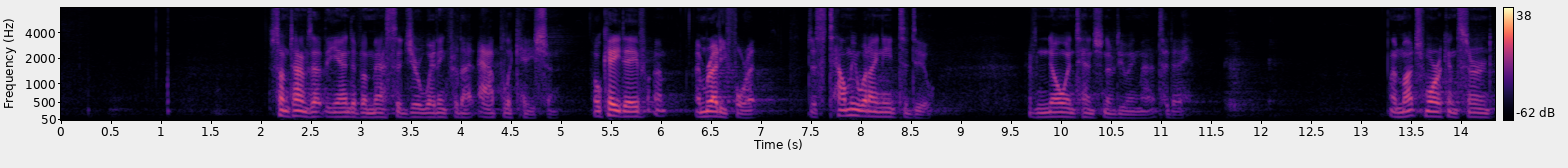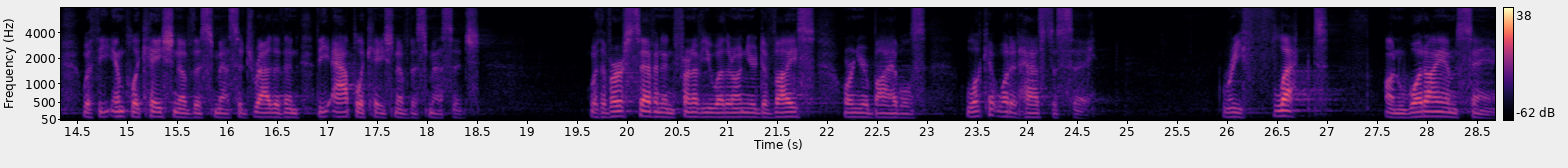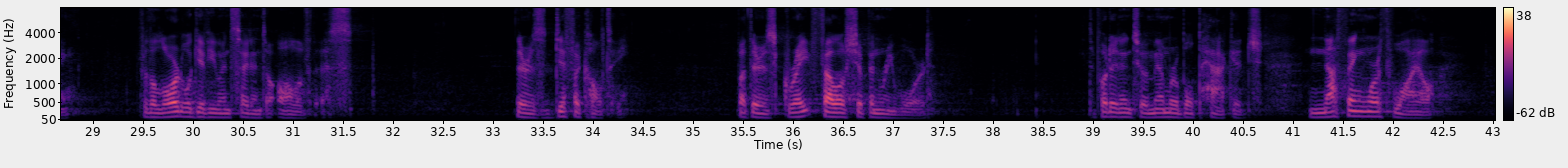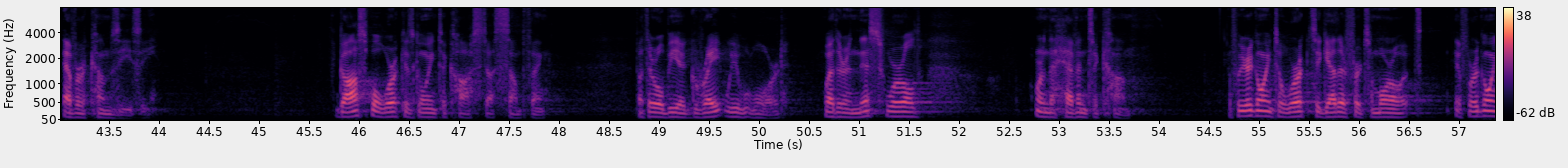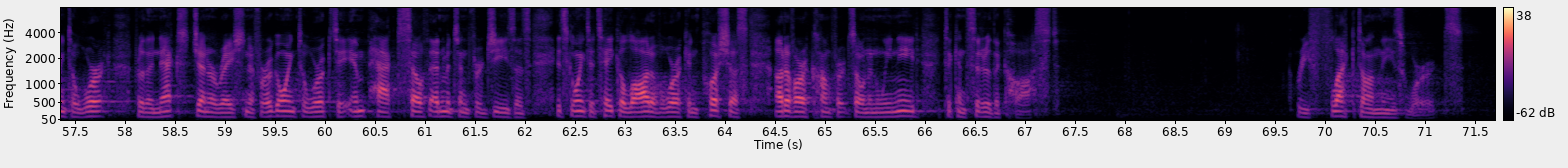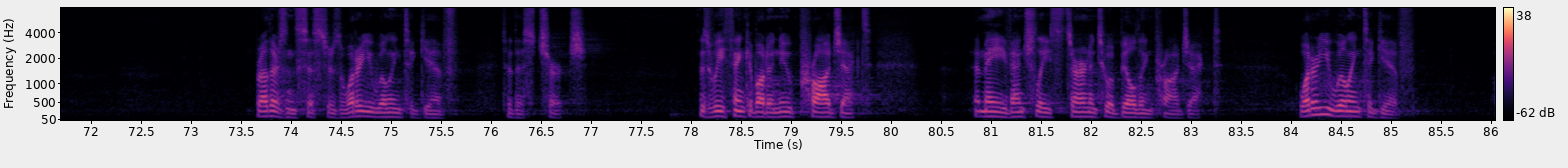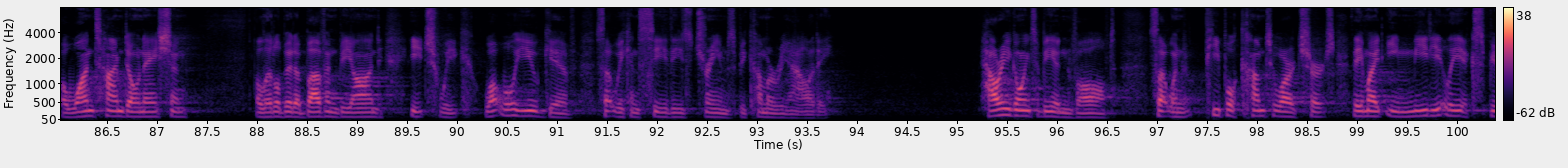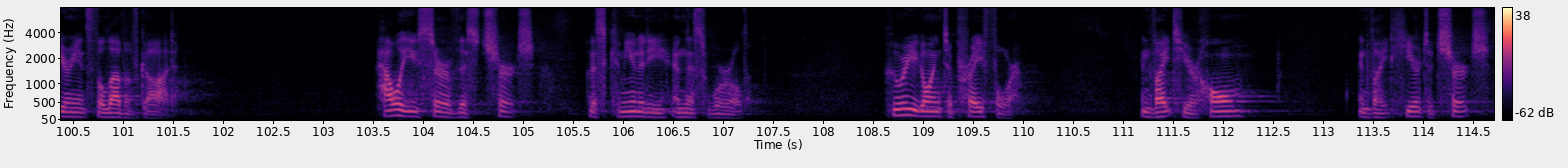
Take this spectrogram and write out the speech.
Sometimes at the end of a message, you're waiting for that application. Okay, Dave, I'm, ready for it. Just tell me what I need to do. I have no intention of doing that today. I'm much more concerned with the implication of this message rather than the application of this message. With a verse 7 in front of you, whether on your device or in your Bibles, look at what it has to say. Reflect on what I am saying, for the Lord will give you insight into all of this. There is difficulty, but there is great fellowship and reward. To put it into a memorable package, nothing worthwhile ever comes easy. Gospel work is going to cost us something, but there will be a great reward, whether in this world or in the heaven to come. If we are going to work together for tomorrow, if we're going to work for the next generation, if we're going to work to impact South Edmonton for Jesus, it's going to take a lot of work and push us out of our comfort zone, and we need to consider the cost. Reflect on these words. Brothers and sisters, what are you willing to give to this church? As we think about a new project that may eventually turn into a building project, what are you willing to give? a one time donation, a little bit above and beyond each week. What will you give so that we can see these dreams become a reality? How are you going to be involved so that when people come to our church, they might immediately experience the love of God? How will you serve this church, this community, and this world? Who are you going to pray for? Invite to your home, invite here to church,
